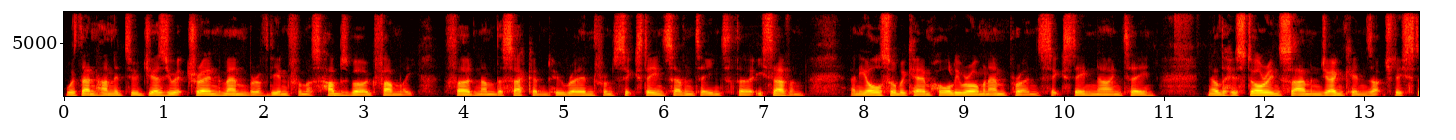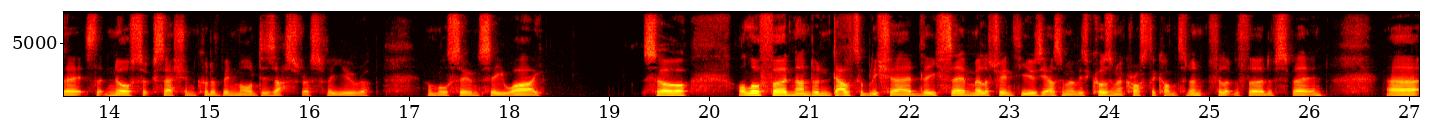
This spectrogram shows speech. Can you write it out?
was then handed to a Jesuit trained member of the infamous Habsburg family, Ferdinand II, who reigned from 1617 to 37, and he also became Holy Roman Emperor in 1619. Now, the historian Simon Jenkins actually states that no succession could have been more disastrous for Europe, and we'll soon see why. So, although Ferdinand undoubtedly shared the same military enthusiasm of his cousin across the continent, Philip III of Spain, uh,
